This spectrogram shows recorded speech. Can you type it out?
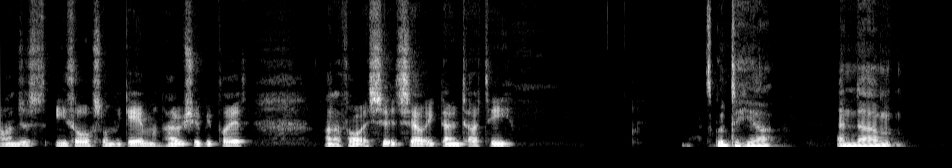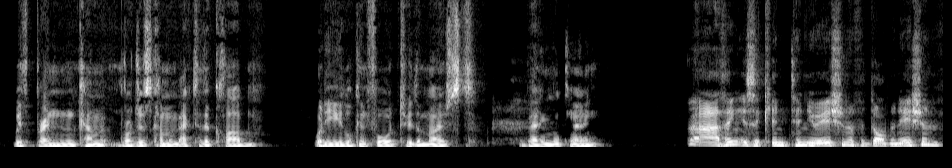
Ange's ethos on the game and how it should be played, and I thought it suited Celtic down to a T. It's good to hear. And um, with Brendan coming, Rodgers coming back to the club, what are you looking forward to the most about him returning? I think it's a continuation of the domination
